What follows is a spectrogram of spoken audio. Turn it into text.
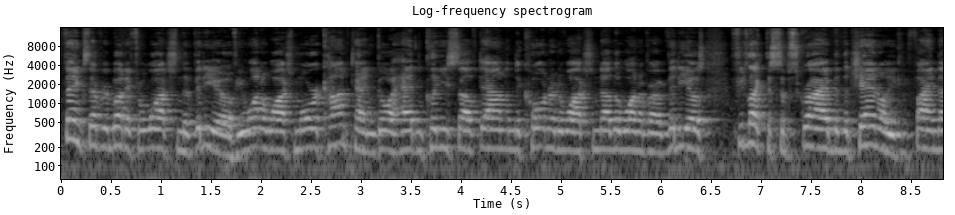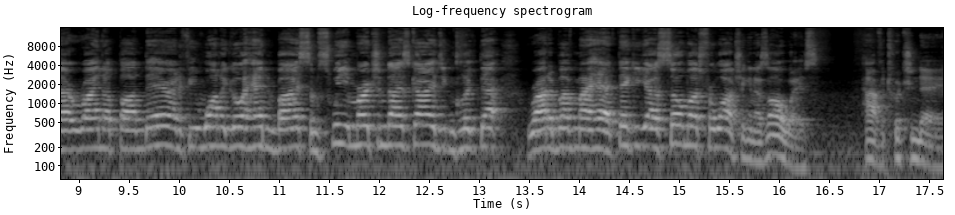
Thanks everybody for watching the video. If you want to watch more content, go ahead and click yourself down in the corner to watch another one of our videos. If you'd like to subscribe to the channel, you can find that right up on there. And if you want to go ahead and buy some sweet merchandise, guys, you can click that right above my head. Thank you guys so much for watching, and as always, have a twitching day.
